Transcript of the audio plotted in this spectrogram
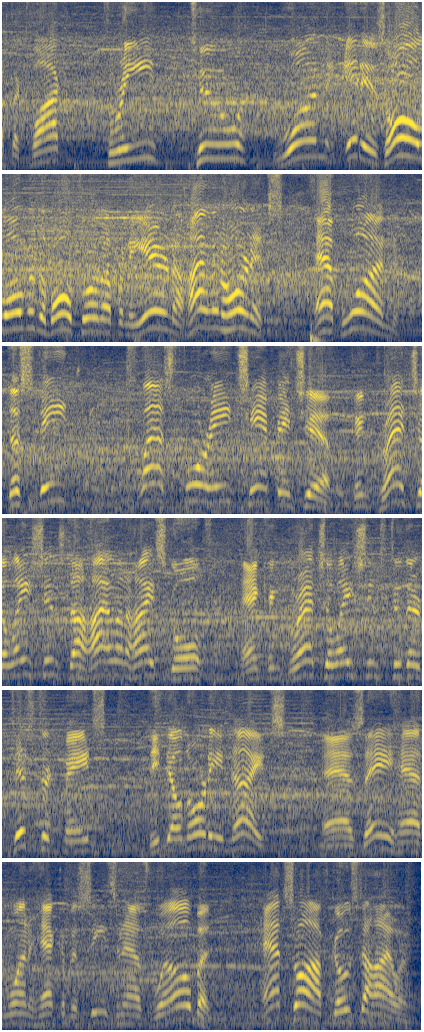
out the clock. Three, two, one. It is all over. The ball thrown up in the air, and the Highland Hornets have won the state Class 4A championship. Congratulations to Highland High School, and congratulations to their district mates, the Del Norte Knights, as they had one heck of a season as well. But hats off goes to Highland.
